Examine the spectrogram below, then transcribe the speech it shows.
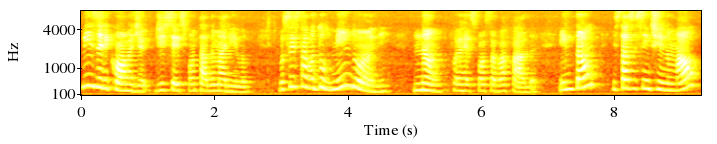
Misericórdia, disse a espantada Marila. Você estava dormindo, Anne? Não, foi a resposta abafada. Então, está se sentindo mal?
